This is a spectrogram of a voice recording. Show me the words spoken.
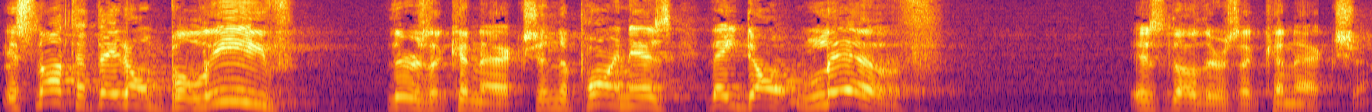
It's not that they don't believe there's a connection, the point is they don't live as though there's a connection.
